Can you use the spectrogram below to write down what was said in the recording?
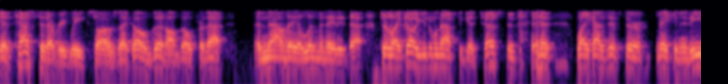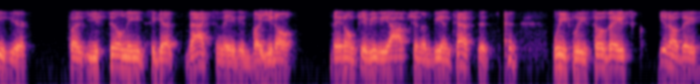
get tested every week. So I was like, oh, good, I'll go for that. And now they eliminated that. They're like, oh, you don't have to get tested, like as if they're making it easier. But you still need to get vaccinated, but you don't. They don't give you the option of being tested weekly. So they, you know, they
